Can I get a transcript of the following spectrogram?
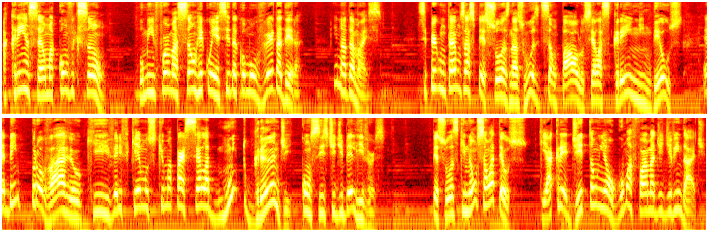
A crença é uma convicção, uma informação reconhecida como verdadeira e nada mais. Se perguntarmos às pessoas nas ruas de São Paulo se elas creem em Deus, é bem provável que verifiquemos que uma parcela muito grande consiste de believers. Pessoas que não são ateus, que acreditam em alguma forma de divindade.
